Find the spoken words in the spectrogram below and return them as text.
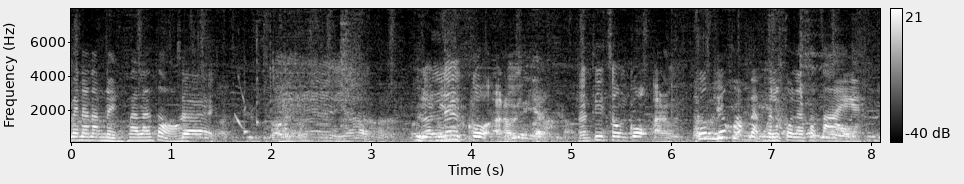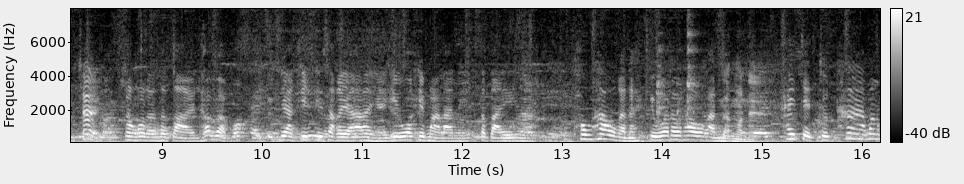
เป็นอันดับหนึ่งมาร้านสองใช่ร้านแรกก็อร่อยร้านที่สองก็อร่อยซึ่งด้วยความแบบมันคนละสไตล์ไงใช่มันคนละสไตล์ถ้าแบบอยากกินอิซากายะอะไรอย่างเงี้ยคิดว่ากินมาร้านนี้สไตล์นี้นะเท่าๆกันนะคิดว่าเท่าๆกันแบแต่บมันเนี่ยให้7.5บ้าง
